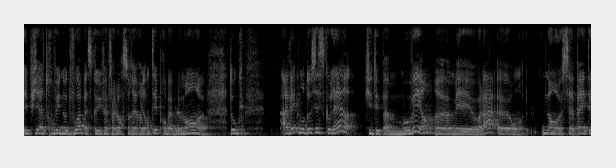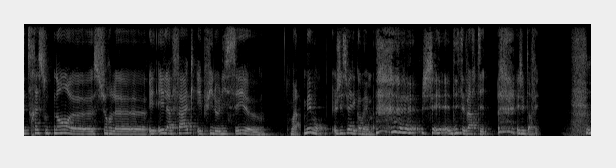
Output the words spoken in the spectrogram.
et puis à trouver une autre voie parce qu'il va falloir se réorienter probablement. Donc, avec mon dossier scolaire, qui était pas mauvais, hein, mais voilà, non, ça n'a pas été très soutenant sur le et, la fac et puis le lycée. Voilà. Mais bon, j'y suis allée quand même. j'ai dit c'est parti. Et j'ai bien fait.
